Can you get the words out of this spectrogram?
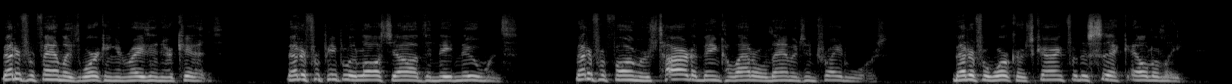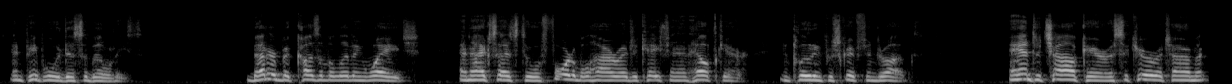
better for families working and raising their kids, better for people who lost jobs and need new ones, better for farmers tired of being collateral damage in trade wars, better for workers caring for the sick, elderly, and people with disabilities, better because of a living wage and access to affordable higher education and health care, including prescription drugs, and to child care, a secure retirement,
